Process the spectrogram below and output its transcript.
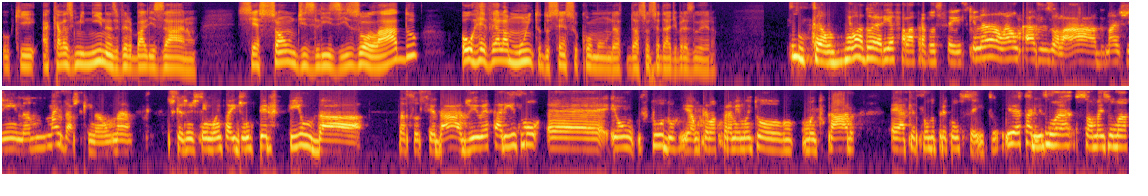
o que aquelas meninas verbalizaram, se é só um deslize isolado ou revela muito do senso comum da, da sociedade brasileira? Então, eu adoraria falar para vocês que não, é um caso isolado, imagina, mas acho que não, né? Acho que a gente tem muito aí de um perfil da, da sociedade, e o etarismo, é, eu estudo, e é um tema para mim muito, muito caro, é a questão do preconceito. E o etarismo é só mais uma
